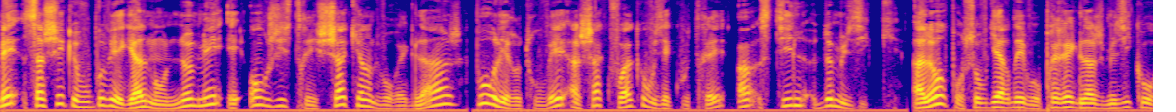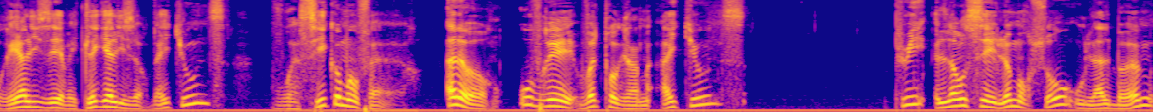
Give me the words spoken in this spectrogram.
Mais sachez que vous pouvez également nommer et enregistrer chacun de vos réglages pour les retrouver à chaque fois que vous écouterez un style de musique. Alors pour sauvegarder vos pré-réglages musicaux réalisés avec l'égaliseur d'iTunes, voici comment faire. Alors, ouvrez votre programme iTunes, puis lancez le morceau ou l'album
